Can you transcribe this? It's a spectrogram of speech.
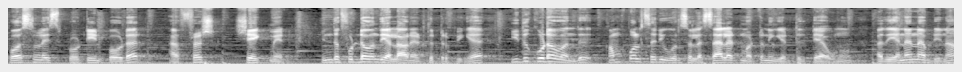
personalise protein powder a fresh shake made இந்த ஃபுட்டை வந்து எல்லாரும் எடுத்துகிட்டு இருப்பீங்க. இது கூட வந்து கம்பல்சரி ஒரு சில சேலட் மட்டும் நீங்கள் எடுத்துக்கிட்டே ஆகணும். அது என்னென்ன அப்படின்னா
